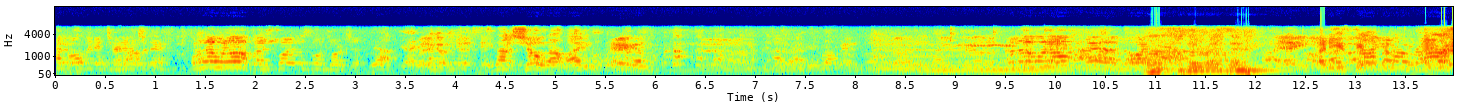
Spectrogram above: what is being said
Well, turn that one off. I was pointing this one towards you. Yeah. yeah Way to go, Jess. It's not a show without lighting. There you go. turn that one off. I had it right there. How do you feel about the lighting?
